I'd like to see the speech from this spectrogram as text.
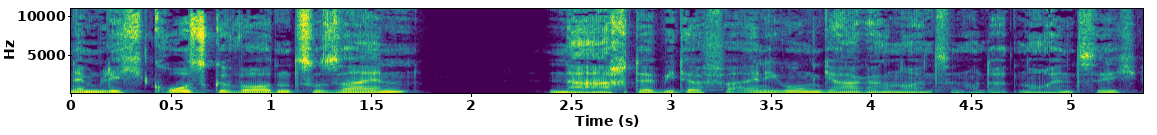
nämlich groß geworden zu sein nach der Wiedervereinigung, Jahrgang 1990,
